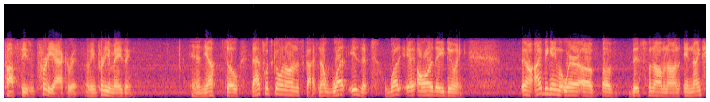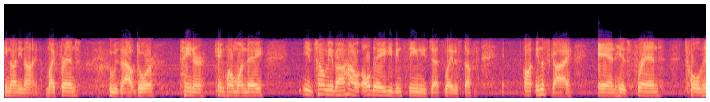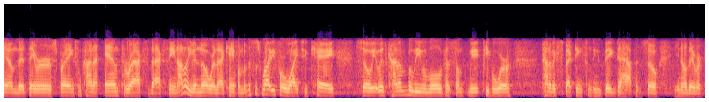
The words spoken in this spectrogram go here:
prophecies are pretty accurate. I mean, pretty amazing. And yeah, so that's what's going on in the skies. Now, what is it? What are they doing? you know, I became aware of of this phenomenon in 1999. My friend, who was an outdoor painter, came home one day, you know, telling me about how all day he'd been seeing these jets lay this stuff in the sky, and his friend told him that they were spraying some kind of anthrax vaccine. I don't even know where that came from, but this was right before Y2K, so it was kind of believable because some we, people were kind of expecting something big to happen. So, you know, they were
